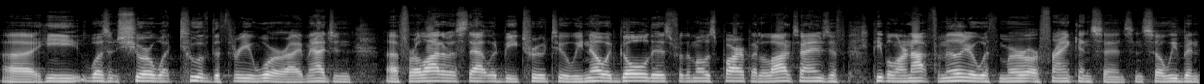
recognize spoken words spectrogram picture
uh, he wasn't sure what two of the three were. I imagine uh, for a lot of us that would be true too. We know what gold is for the most part, but a lot of times if people are not familiar with myrrh or frankincense, and so we've been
